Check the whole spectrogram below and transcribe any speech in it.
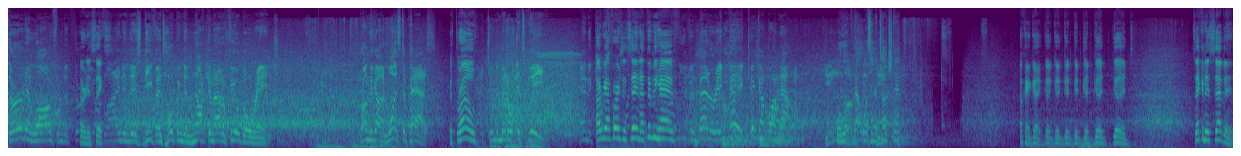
Third and long from the third, Third and six. line in this defense, hoping to knock them out of field goal range. From the gun, wants to pass. The throw. Catch in the middle, it's Lee. And the All right, we got first and ten. I think we have. even better, a big pickup on that one. Well, look, that wasn't a touchdown. Okay, good, good, good, good, good, good, good, good. Second and seven.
